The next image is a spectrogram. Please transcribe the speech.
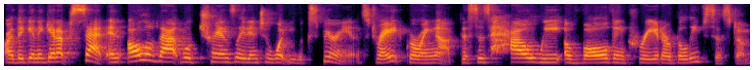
Are they going to get upset? And all of that will translate into what you experienced, right? Growing up. This is how we evolve and create our belief system,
